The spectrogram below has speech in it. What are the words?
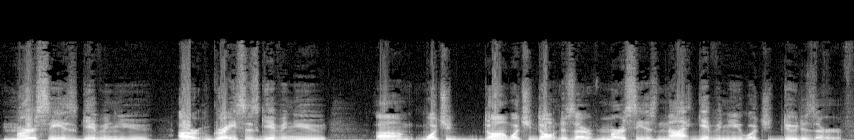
Mercy is giving you, or grace is giving you um, what you what you don't deserve. Mercy is not giving you what you do deserve.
